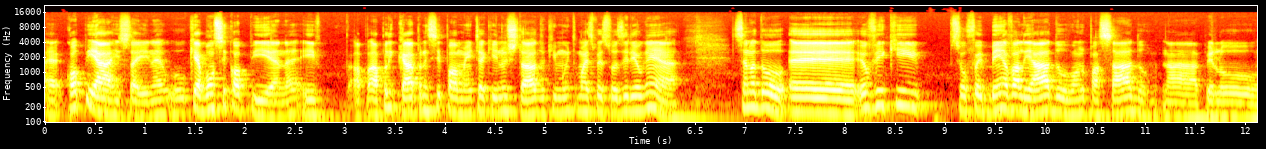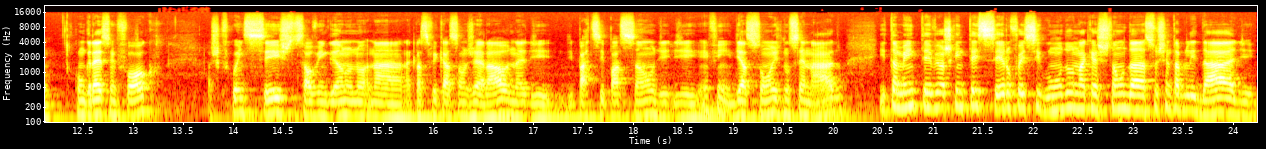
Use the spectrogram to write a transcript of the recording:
é, copiar isso aí, né? O que é bom se copia, né, e aplicar principalmente aqui no estado que muito mais pessoas iriam ganhar. Senador, é, eu vi que o senhor foi bem avaliado ano passado na, pelo Congresso em Foco. Acho que ficou em sexto, salvo engano, no, na, na, classificação geral né, de, de participação, de, de, enfim, de ações no Senado. E também teve, acho que em terceiro, foi segundo na questão da sustentabilidade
